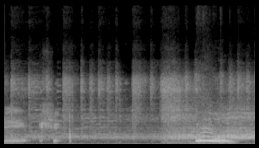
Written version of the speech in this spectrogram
GG. Gol.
